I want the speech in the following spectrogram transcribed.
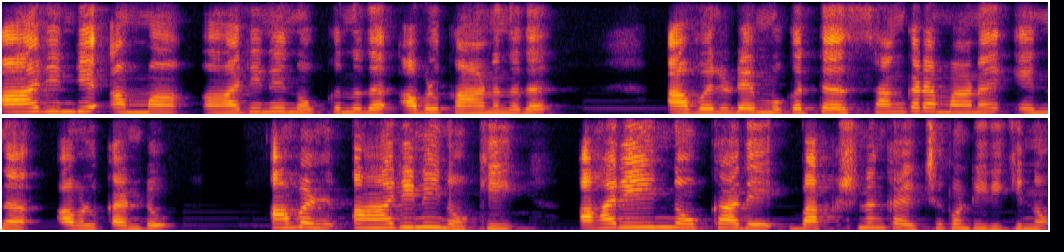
ആര്യന്റെ അമ്മ ആര്യനെ നോക്കുന്നത് അവൾ കാണുന്നത്. അവരുടെ മുഖത്ത് സങ്കടമാണ് എന്ന് അവൾ കണ്ടു. അവൾ ആര്യനെ നോക്കി. ആരെയും നോക്കാതെ ഭക്ഷണം കഴിച്ചുകൊണ്ടിരിക്കുന്നു.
